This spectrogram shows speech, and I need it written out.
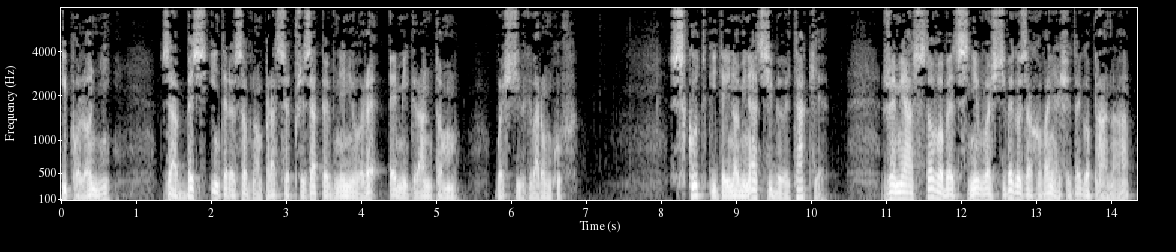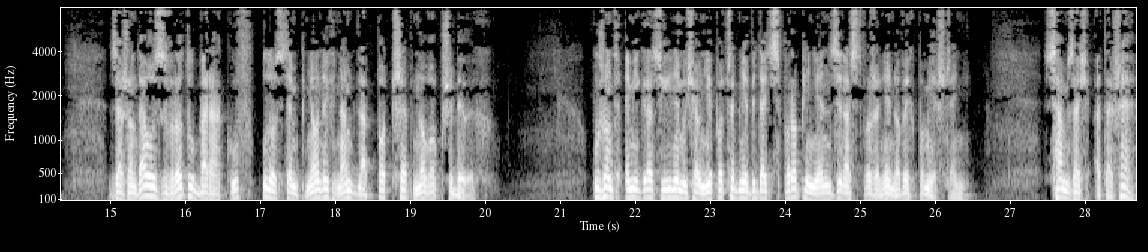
i Polonii za bezinteresowną pracę przy zapewnieniu reemigrantom właściwych warunków. Skutki tej nominacji były takie, że miasto wobec niewłaściwego zachowania się tego pana zażądało zwrotu baraków udostępnionych nam dla potrzeb nowo przybyłych. Urząd emigracyjny musiał niepotrzebnie wydać sporo pieniędzy na stworzenie nowych pomieszczeń. Sam zaś attaché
